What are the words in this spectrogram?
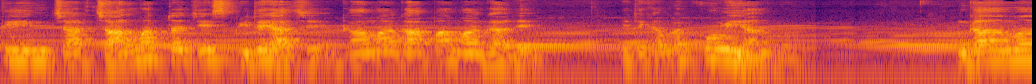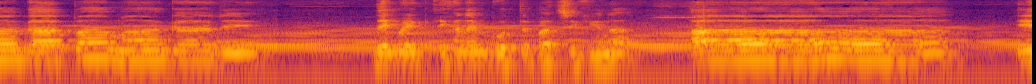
তিন, চার চার মাত্রা যে স্পিডে আছে গামা গাপা মা, গা, রে, এটাকে আমরা কমিয়ে আনব। গামা গাপা মা গা রে। দেখব এখানে আমি করতে পারছি কিনা? আ, এ,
